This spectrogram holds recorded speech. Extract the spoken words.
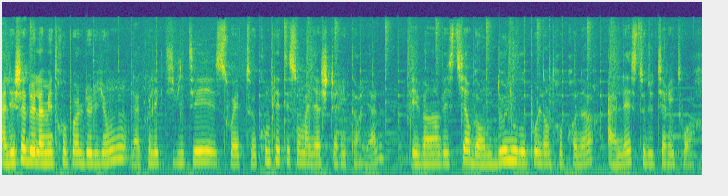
À l'échelle de la métropole de Lyon, la collectivité souhaite compléter son maillage territorial et va investir dans deux nouveaux pôles d'entrepreneurs à l'est du territoire,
